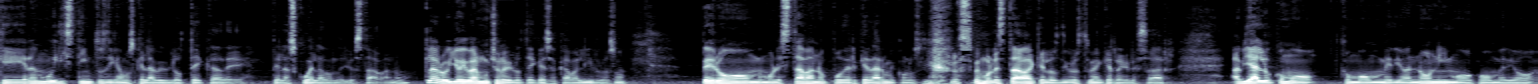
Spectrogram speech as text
que eran muy distintos, digamos, que la biblioteca de, de la escuela donde yo estaba, ¿no? Claro, yo iba mucho a la biblioteca y sacaba libros, ¿no? Pero me molestaba no poder quedarme con los libros, me molestaba que los libros tuvieran que regresar. Había algo como, como medio anónimo, como medio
